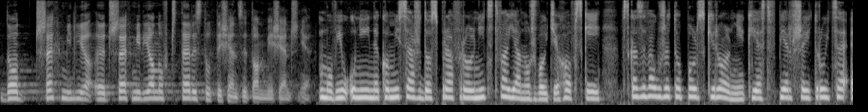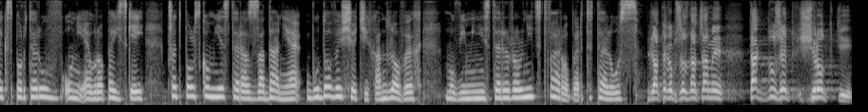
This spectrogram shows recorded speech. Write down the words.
do 3, milio, e, 3 milionów 400 tysięcy ton miesięcznie. Mówił unijny komisarz do spraw rolnictwa Janusz Wojciechowski. Wskazywał, że to polski rolnik jest w pierwszej trójce eksporterów w Unii Europejskiej. Przed Polską jest teraz zadanie budowy sieci handlowych, mówi minister rolnictwa Robert Telus. Dlatego przeznaczamy tak duże środki,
